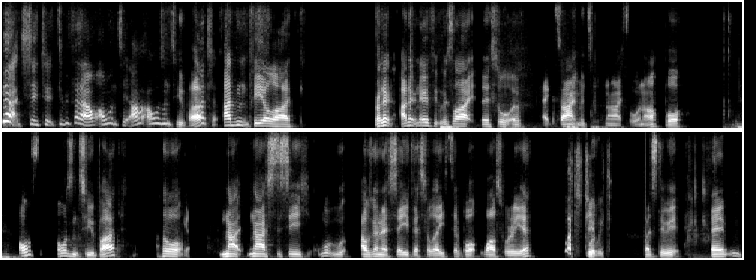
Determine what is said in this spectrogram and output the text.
Yeah, to, to, to be fair, I, I wasn't too, I, I wasn't too bad. I didn't feel like I don't I don't know if it was like the sort of excitement of the night or not, but I was I wasn't too bad. I thought ni- nice to see. I was going to save this for later, but whilst we're here, Let's do it. let's do it. Um,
